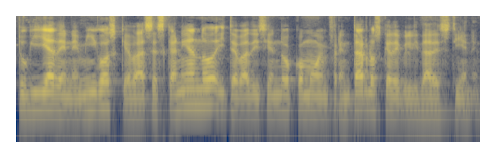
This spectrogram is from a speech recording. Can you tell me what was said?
tu guía de enemigos que vas escaneando y te va diciendo cómo enfrentarlos, qué debilidades tienen.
